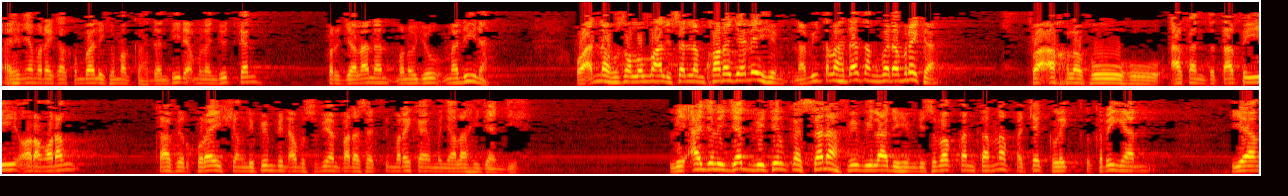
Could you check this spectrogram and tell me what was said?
Akhirnya mereka kembali ke Makkah dan tidak melanjutkan perjalanan menuju Madinah. Wa annahu sallallahu alaihi wasallam kharaja ilaihim. Nabi telah datang kepada mereka. Fa akhlafuhu. Akan tetapi orang-orang kafir Quraisy yang dipimpin Abu Sufyan pada saat itu mereka yang menyalahi janji. Li ajli jadbi tilka sanah fi biladihim. Disebabkan karena paceklik kekeringan yang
